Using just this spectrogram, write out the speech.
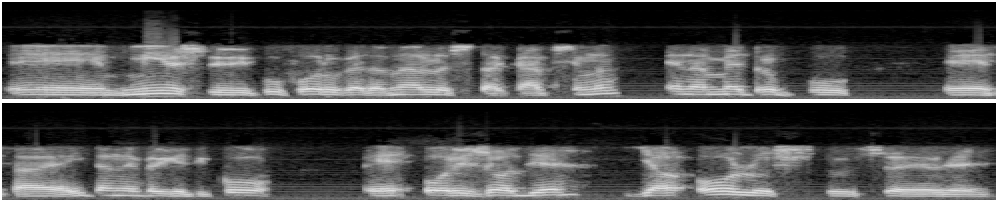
ε, μείωση του ειδικού φόρου κατανάλωσης στα κάψιμα, ένα μέτρο που ε, θα ήταν ευεργετικό ε, οριζόντια για όλους τους ε,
